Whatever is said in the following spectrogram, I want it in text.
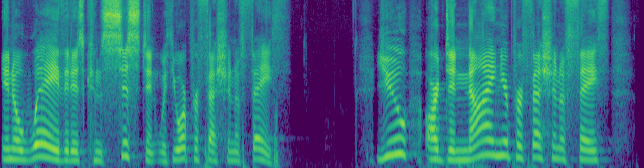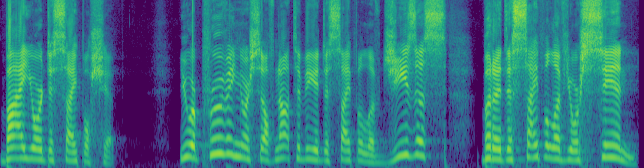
in a way that is consistent with your profession of faith. You are denying your profession of faith by your discipleship. You are proving yourself not to be a disciple of Jesus, but a disciple of your sin.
